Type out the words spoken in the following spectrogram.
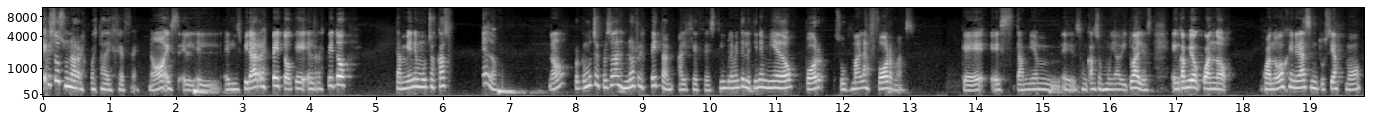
eso es una respuesta de jefe, ¿no? Es el, inspirar respeto, que el respeto también en muchos casos miedo, ¿no? Porque muchas personas no respetan al jefe, simplemente le tienen miedo por sus malas formas, que es también eh, son casos muy habituales. En cambio, cuando, cuando vos generás entusiasmo,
